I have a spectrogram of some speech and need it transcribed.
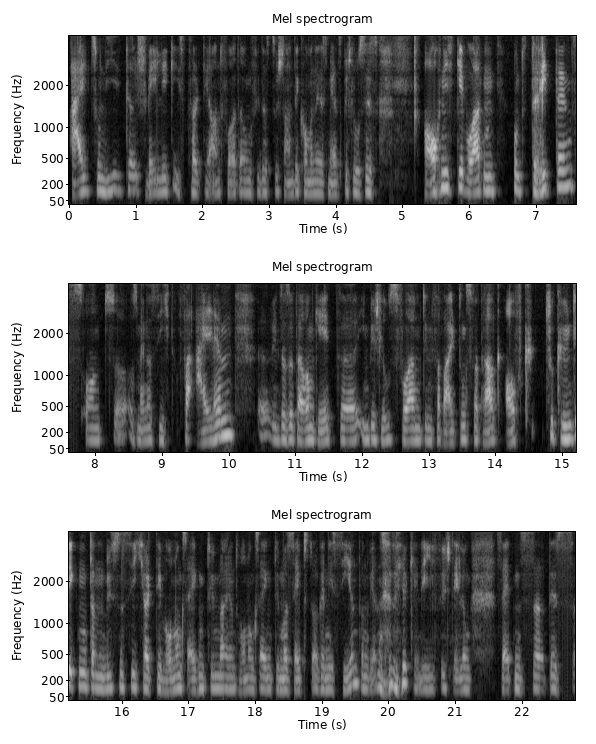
allzu niederschwellig ist halt die Anforderung für das Zustandekommen eines Mehrheitsbeschlusses auch nicht geworden. Und drittens und äh, aus meiner Sicht vor allem, äh, wenn es also darum geht, äh, in Beschlussform den Verwaltungsvertrag aufzukündigen, dann müssen sich halt die Wohnungseigentümerinnen und Wohnungseigentümer selbst organisieren. Dann werden sie also hier keine Hilfestellung seitens des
